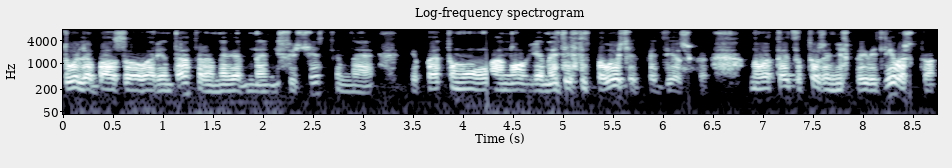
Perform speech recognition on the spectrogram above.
доля базового арендатора, наверное, несущественная, и поэтому оно, я надеюсь, получит поддержку. Но вот это тоже несправедливо, что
